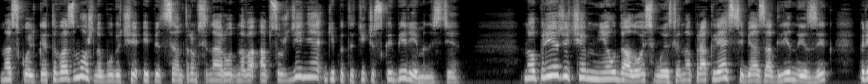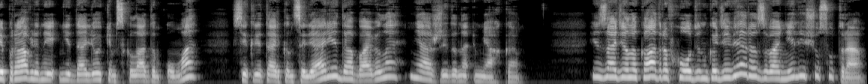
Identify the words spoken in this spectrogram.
Насколько это возможно, будучи эпицентром всенародного обсуждения гипотетической беременности — но прежде чем мне удалось мысленно проклясть себя за длинный язык, приправленный недалеким складом ума, секретарь канцелярии добавила неожиданно мягко. Из отдела кадров холдинга Дивера звонили еще с утра.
